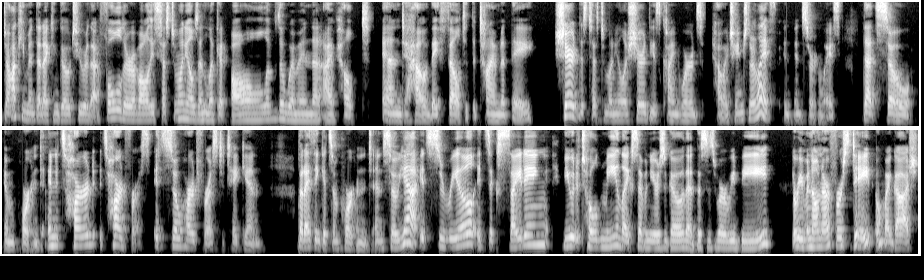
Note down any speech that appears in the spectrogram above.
document that I can go to or that folder of all these testimonials and look at all of the women that I've helped and how they felt at the time that they shared this testimonial or shared these kind words, how I changed their life in, in certain ways. That's so important. And it's hard. It's hard for us. It's so hard for us to take in but I think it's important. And so, yeah, it's surreal. It's exciting. You would have told me like seven years ago that this is where we'd be, or even on our first date, oh my gosh,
